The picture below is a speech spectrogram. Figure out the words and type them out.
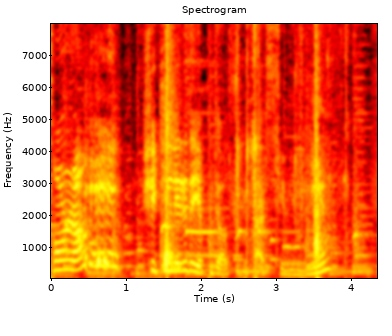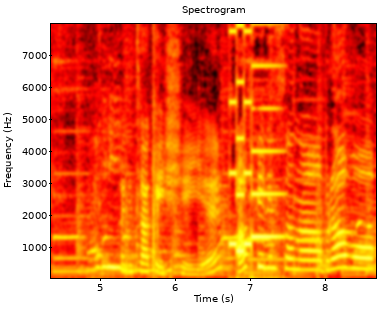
Sonra şekilleri de yapacağız. Şunu ters çevireyim. Hadi tak eşeği. Aferin sana bravo.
